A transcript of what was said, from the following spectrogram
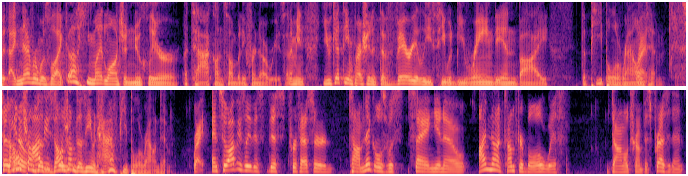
but I never was like, oh, he might launch a nuclear attack on somebody for no reason. I mean, you get the impression at the very least he would be reined in by the people around Right. him. So, you Donald know, Trump does, Donald Trump doesn't even have people around him. Right. And so obviously this this professor Tom Nichols was saying, you know, I'm not comfortable with Donald Trump is president.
